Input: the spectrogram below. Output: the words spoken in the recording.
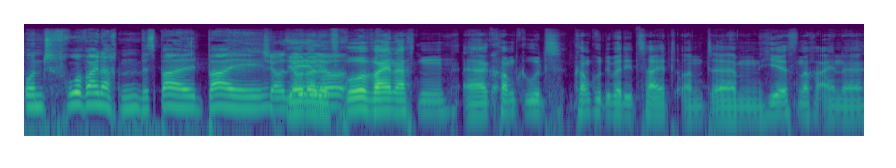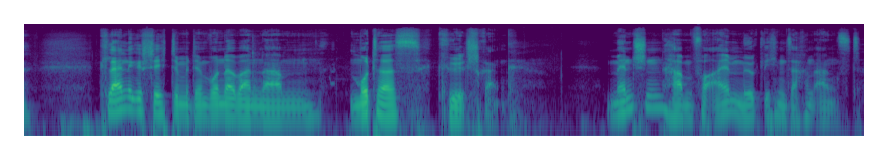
und frohe Weihnachten. Bis bald. Bye. Ciao, Jo Leute, frohe Weihnachten. Äh, kommt gut, kommt gut über die Zeit. Und ähm, hier ist noch eine kleine Geschichte mit dem wunderbaren Namen Mutters Kühlschrank. Menschen haben vor allem möglichen Sachen Angst.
